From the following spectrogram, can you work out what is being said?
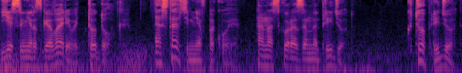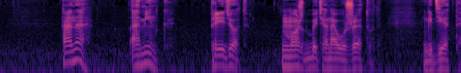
Если не разговаривать, то долго. Оставьте меня в покое. Она скоро за мной придет». «Кто придет?» «Она. Аминка. Придет. Может быть, она уже тут. Где-то.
